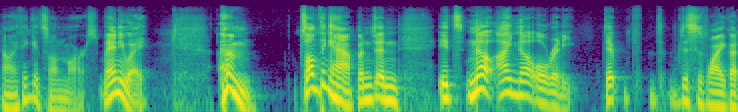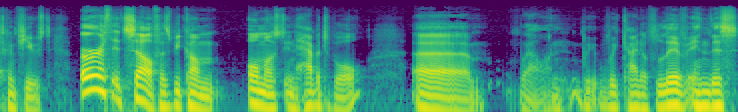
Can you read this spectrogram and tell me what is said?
No, I think it's on Mars. Anyway, something happened, and it's no, I know already. That this is why I got confused. Earth itself has become almost inhabitable. Um, well, and we, we kind of live in this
